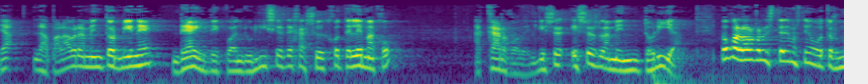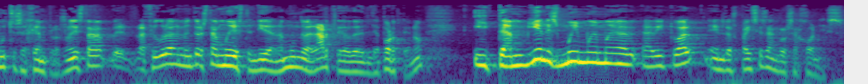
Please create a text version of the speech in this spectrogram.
ya la palabra mentor viene de ahí, de cuando Ulises deja a su hijo Telémaco a cargo de él. Y eso, es la mentoría. Luego a lo largo de la historia hemos tenido otros muchos ejemplos. ¿no? la figura del mentor está muy extendida en el mundo del arte o del deporte. Y también es muy, muy, muy habitual en los países anglosajones,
